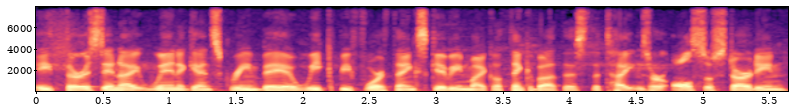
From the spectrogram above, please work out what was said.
a Thursday night win against Green Bay a week before Thanksgiving. Michael, think about this. The Titans are also starting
